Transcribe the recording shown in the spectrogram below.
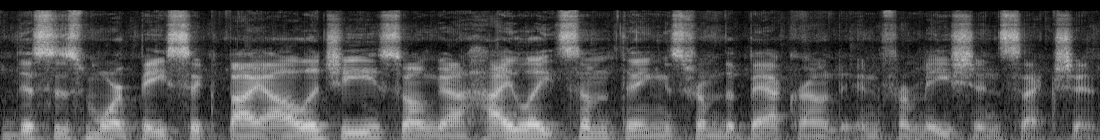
This is more basic biology, so I'm going to highlight some things from the background information section.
